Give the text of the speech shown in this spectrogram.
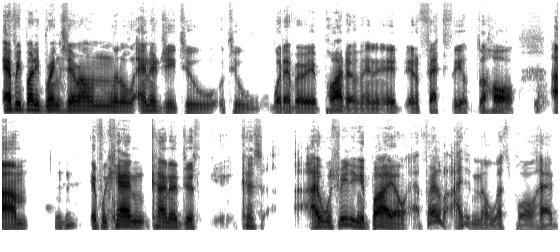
Everybody brings their own little energy to to whatever they're part of, and it, it affects the the whole. Um, Mhm. If we can kind of just because I was reading your bio. First of all, I didn't know Les Paul had.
